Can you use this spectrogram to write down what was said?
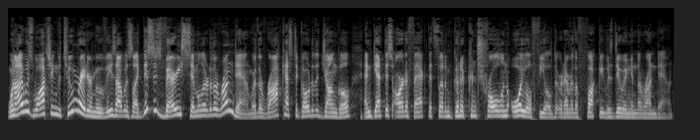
when I was watching the Tomb Raider movies, I was like, this is very similar to the rundown, where The Rock has to go to the jungle and get this artifact that's let him going to control an oil field or whatever the fuck he was doing in the rundown.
